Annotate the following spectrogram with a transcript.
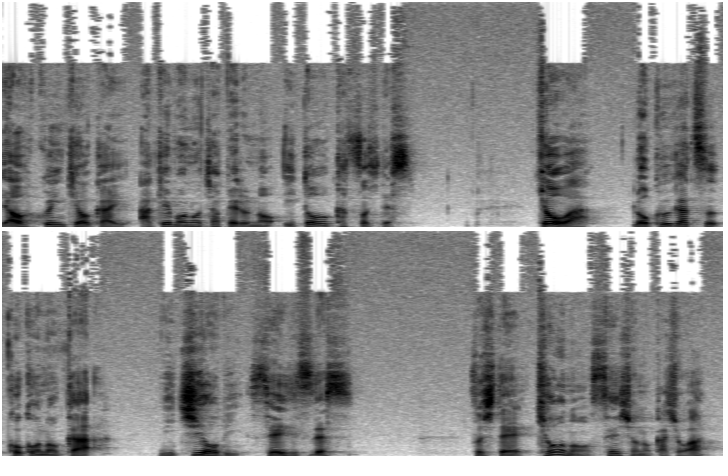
八尾福音教会あけぼのチャペルの伊藤勝利です。今日は6月9日日曜日誠実です。そして今日の聖書の箇所は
